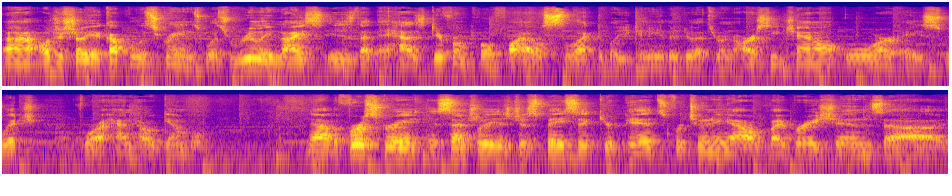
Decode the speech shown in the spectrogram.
Uh, I'll just show you a couple of screens. What's really nice is that it has different profiles selectable. You can either do it through an RC channel or a switch for a handheld gimbal. Now the first screen essentially is just basic, your PIDs for tuning out vibrations, uh,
